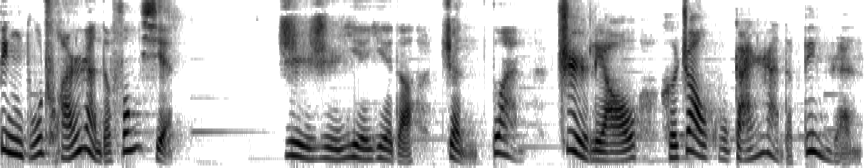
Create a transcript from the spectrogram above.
病毒传染的风险，日日夜夜的诊断、治疗和照顾感染的病人。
